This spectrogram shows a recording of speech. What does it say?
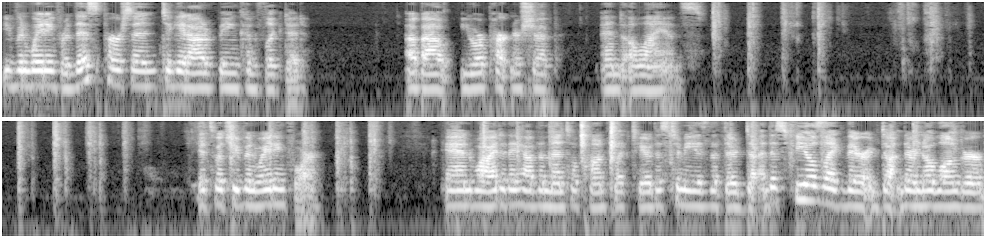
You've been waiting for this person to get out of being conflicted about your partnership and alliance. It's what you've been waiting for. And why do they have the mental conflict here? This to me is that they're done. This feels like they're done. They're no longer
